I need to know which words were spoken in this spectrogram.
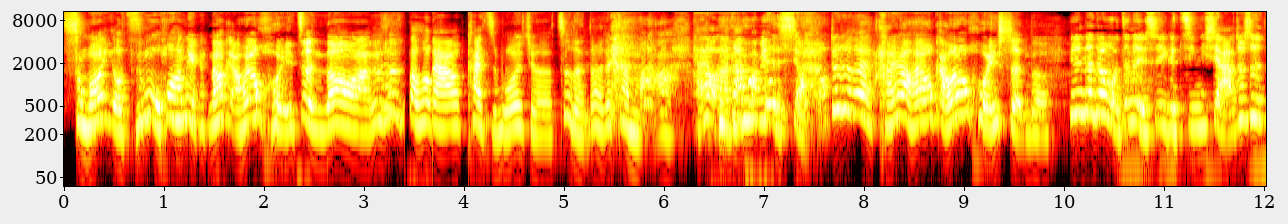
什么有子母画面，然后赶快要回正，你知道吗？就是到时候大家看直播会觉得这人到底在干嘛、啊？还好啦，他画面很小。对对对，还好还好，我赶快要回神的。因为那段我真的也是一个惊吓，就是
